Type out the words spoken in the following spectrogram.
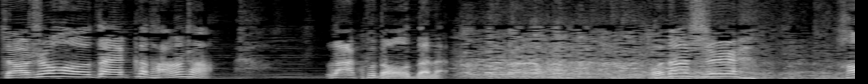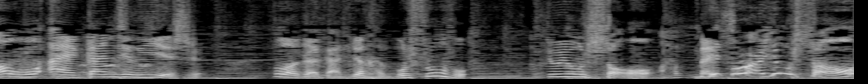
小时候在课堂上拉裤兜子了，我当时毫无爱干净意识，坐着感觉很不舒服。就用手，没错，用手，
